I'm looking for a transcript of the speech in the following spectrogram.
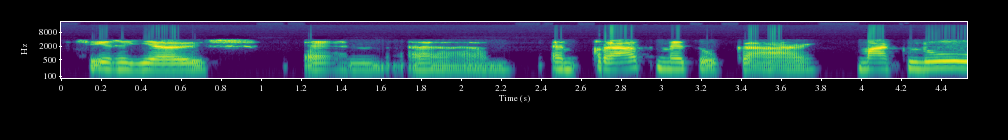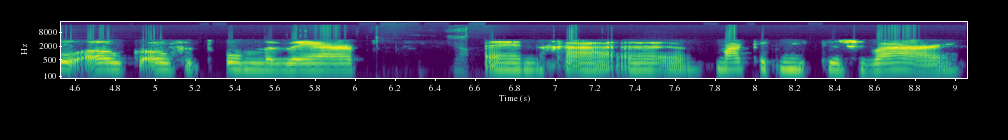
serieus en, uh, en praat met elkaar. Maak lol ook over het onderwerp. Ja. En ga, uh, maak het niet te zwaar.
